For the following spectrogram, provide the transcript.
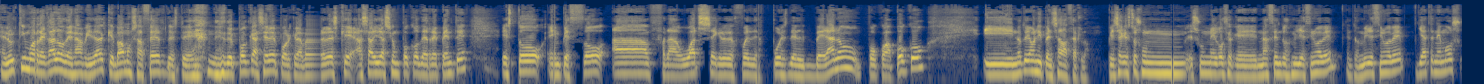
el último regalo de Navidad que vamos a hacer desde, desde Podcast L porque la verdad es que ha salido así un poco de repente. Esto empezó a fraguarse, creo que fue después del verano, poco a poco, y no teníamos ni pensado hacerlo. Piensa que esto es un, es un negocio que nace en 2019. En 2019 ya tenemos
